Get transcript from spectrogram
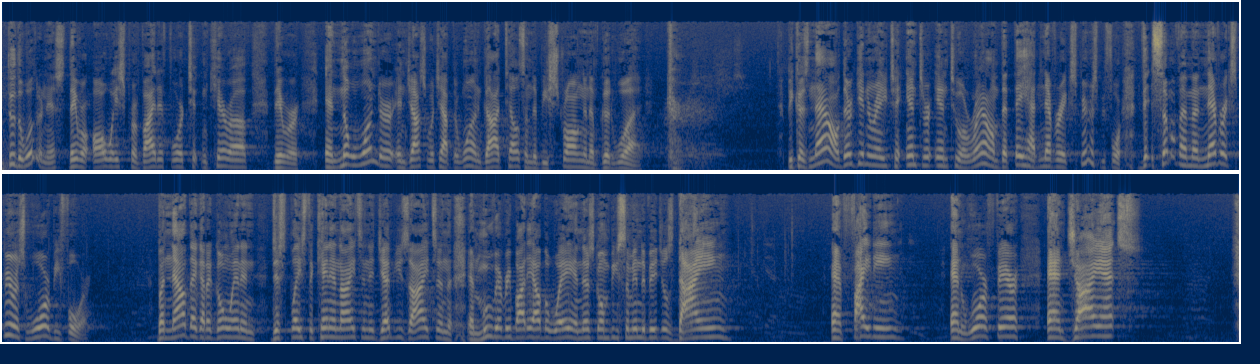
Through the wilderness, they were always provided for, taken care of. They were, and no wonder in Joshua chapter 1, God tells them to be strong and of good what? Courage. Because now they're getting ready to enter into a realm that they had never experienced before. Some of them have never experienced war before. But now they got to go in and displace the Canaanites and the Jebusites and, and move everybody out of the way, and there's going to be some individuals dying and fighting and warfare and giants.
